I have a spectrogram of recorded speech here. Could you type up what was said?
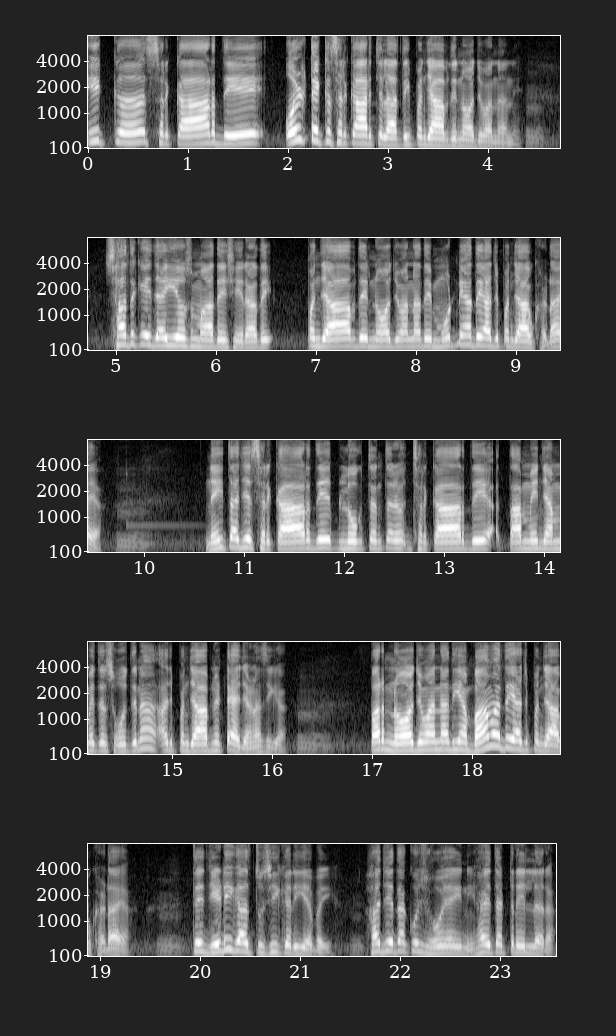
ਇੱਕ ਸਰਕਾਰ ਦੇ ਉਲਟ ਇੱਕ ਸਰਕਾਰ ਚਲਾਤੀ ਪੰਜਾਬ ਦੇ ਨੌਜਵਾਨਾਂ ਨੇ। ਸਦਕੇ ਜਾਈਏ ਉਸ ਮਾਂ ਦੇ ਸ਼ੇਰਾਂ ਦੇ ਪੰਜਾਬ ਦੇ ਨੌਜਵਾਨਾਂ ਦੇ ਮੋਢਿਆਂ ਤੇ ਅੱਜ ਪੰਜਾਬ ਖੜਾ ਆ। ਨਹੀਂ ਤਾਂ ਜੇ ਸਰਕਾਰ ਦੇ, ਲੋਕਤੰਤਰ ਸਰਕਾਰ ਦੇ ਤਾਮੇ ਜਾਮੇ ਤੇ ਸੋਚਦੇ ਨਾ, ਅੱਜ ਪੰਜਾਬ ਨੇ ਢਹਿ ਜਾਣਾ ਸੀਗਾ। ਪਰ ਨੌਜਵਾਨਾਂ ਦੀਆਂ ਬਾਹਾਂ ਤੇ ਅੱਜ ਪੰਜਾਬ ਖੜਾ ਆ। ਤੇ ਜਿਹੜੀ ਗੱਲ ਤੁਸੀਂ ਕਰੀ ਹੈ ਬਈ, ਹਜੇ ਤਾਂ ਕੁਝ ਹੋਇਆ ਹੀ ਨਹੀਂ, ਹਜੇ ਤਾਂ ਟ੍ਰੇਲਰ ਆ।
